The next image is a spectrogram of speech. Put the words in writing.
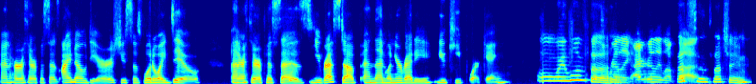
And her therapist says, I know, dear. She says, What do I do? And her therapist says, You rest up, and then when you're ready, you keep working. Oh, I love that. That's really, I really love that. That's that. so touching.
